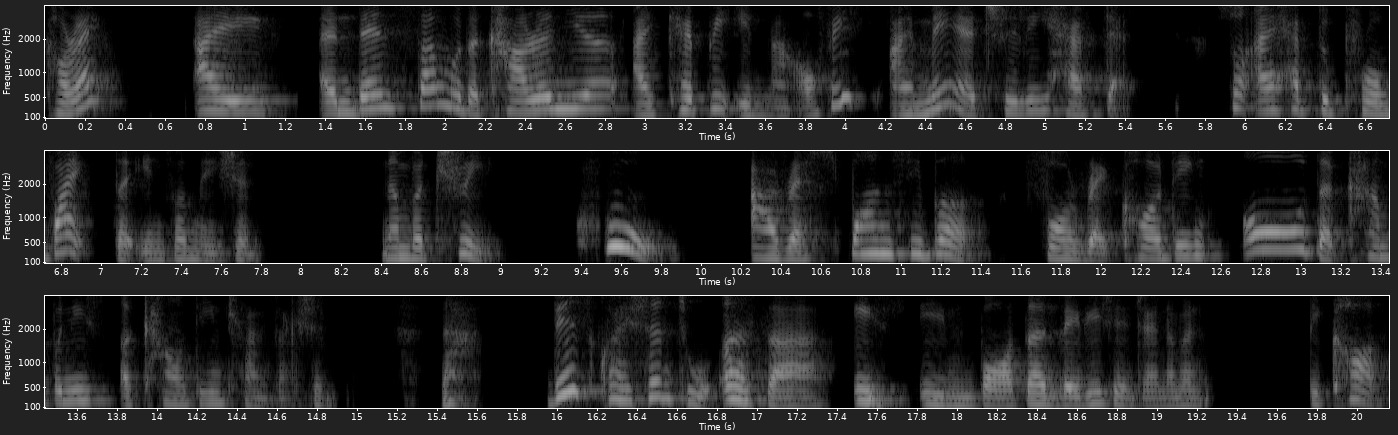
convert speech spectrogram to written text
correct? I and then some of the current year I kept it in my office. I may actually have that. So I have to provide the information. Number three, who are responsible for recording all the company's accounting transactions? Now, this question to us uh, is important, ladies and gentlemen, because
